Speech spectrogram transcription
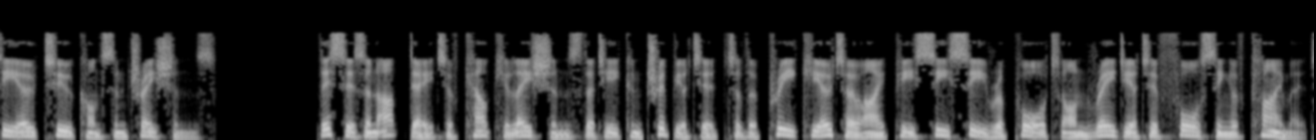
CO2 concentrations. This is an update of calculations that he contributed to the pre-Kyoto IPCC report on radiative forcing of climate.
